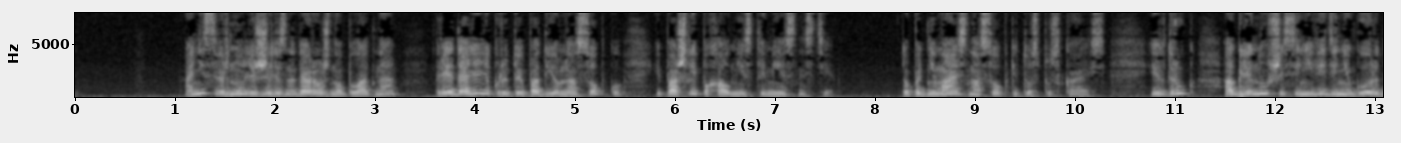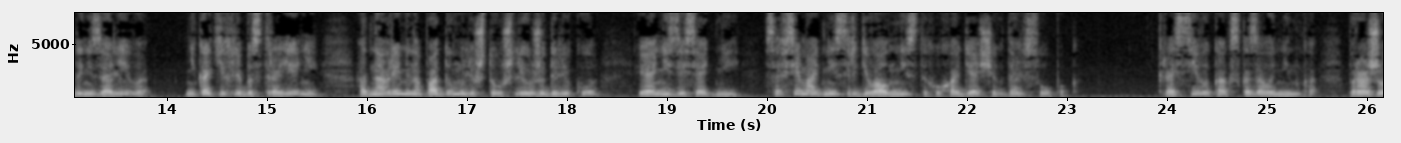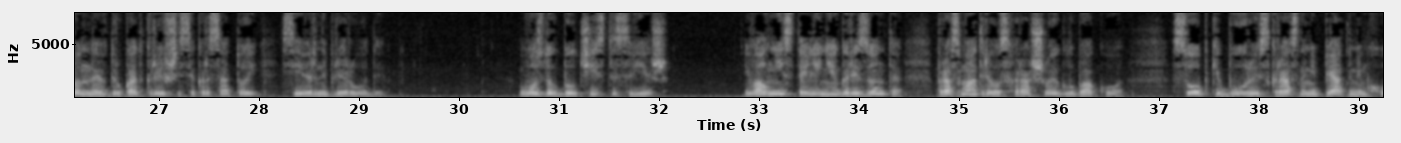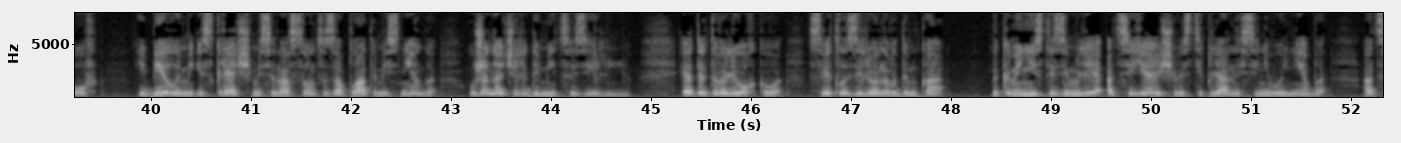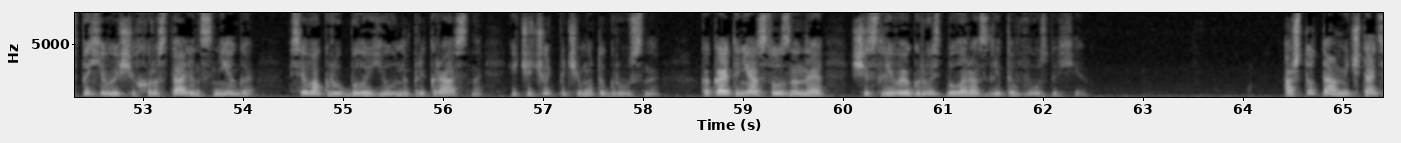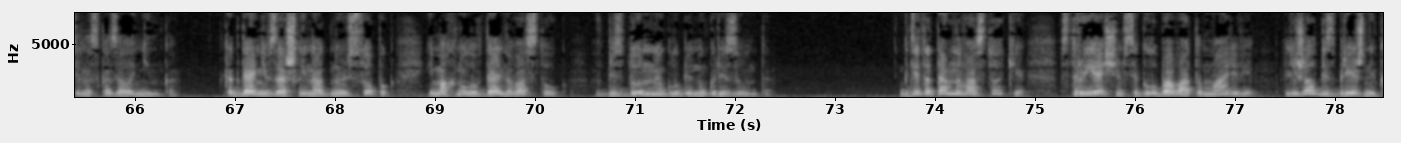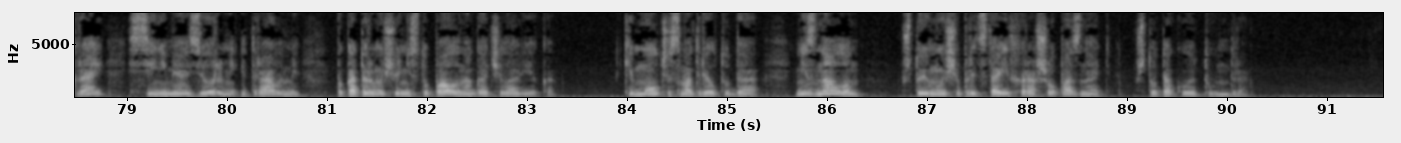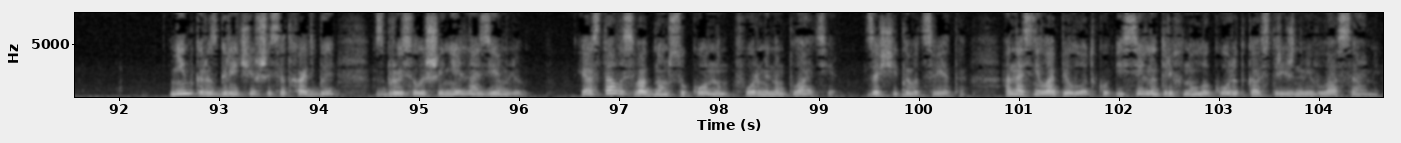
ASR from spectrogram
Они свернули с железнодорожного полотна, преодолели крутой подъем на сопку и пошли по холмистой местности, то поднимаясь на сопки, то спускаясь. И вдруг, оглянувшись и не видя ни города, ни залива, ни каких-либо строений, одновременно подумали, что ушли уже далеко, и они здесь одни, совсем одни среди волнистых, уходящих вдаль сопок. «Красиво, как», — сказала Нинка, пораженная вдруг открывшейся красотой северной природы. Воздух был чист и свеж, и волнистая линия горизонта просматривалась хорошо и глубоко. Сопки бурые с красными пятнами мхов и белыми, искрящимися на солнце заплатами снега уже начали дымиться зеленью. И от этого легкого, светло-зеленого дымка на каменистой земле от сияющего стеклянной синевой неба, от вспыхивающих хрусталин снега, все вокруг было юно, прекрасно и чуть-чуть почему-то грустно — Какая-то неосознанная счастливая грусть была разлита в воздухе. «А что там?» — мечтательно сказала Нинка, когда они взошли на одну из сопок и махнула вдаль на восток, в бездонную глубину горизонта. Где-то там на востоке, в струящемся голубоватом мареве, лежал безбрежный край с синими озерами и травами, по которым еще не ступала нога человека. Ким молча смотрел туда. Не знал он, что ему еще предстоит хорошо познать, что такое тундра. Нинка, разгорячившись от ходьбы, сбросила шинель на землю и осталась в одном суконном форменном платье защитного цвета. Она сняла пилотку и сильно тряхнула коротко остриженными волосами.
